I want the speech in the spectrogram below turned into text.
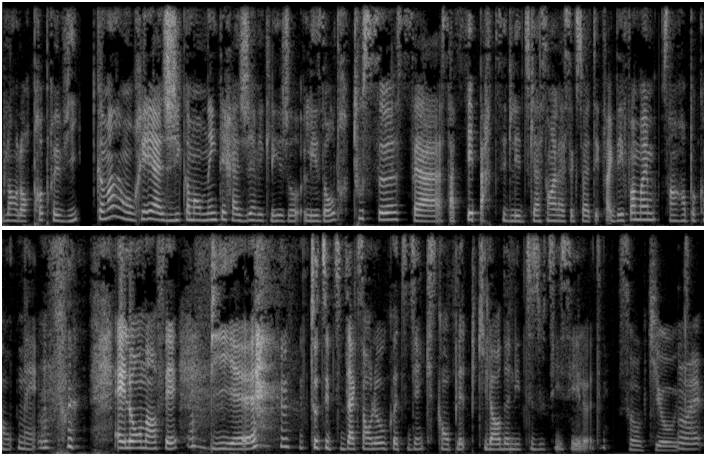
dans leur propre vie. Comment on réagit, comment on interagit avec les, autres, tout ça, ça, ça fait partie de l'éducation à la sexualité. Fait que des fois même, on s'en rend pas compte, mais et là on en fait. Puis euh, toutes ces petites actions-là au quotidien qui se complètent, puis qui leur donnent des petits outils ici et là. tu sais. So cute. Ouais.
